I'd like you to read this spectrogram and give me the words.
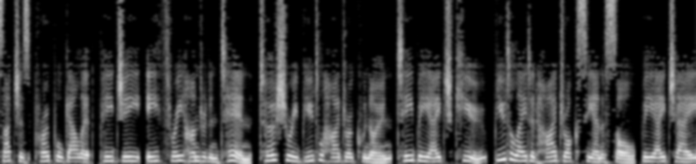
such as propyl gallate PG, E310, tertiary butylhydroquinone TBHQ, butylated hydroxyanisole BHA,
